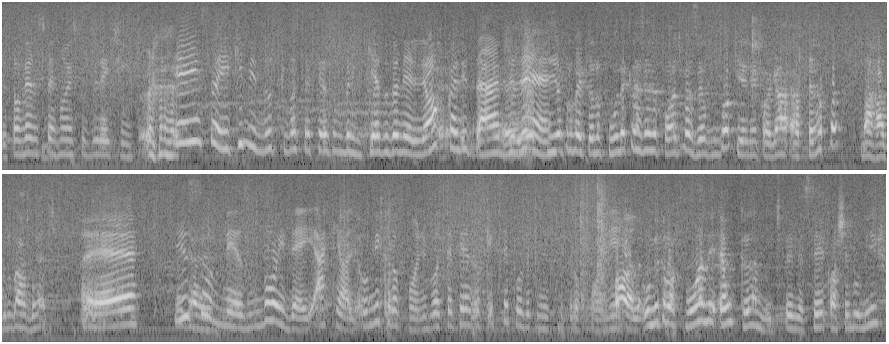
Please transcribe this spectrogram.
Vocês estão vendo os ferrões tudo direitinho. E é isso aí, que minuto que você fez um brinquedo da melhor qualidade, É, né? E aqui, aproveitando o fundo, a criança ainda pode fazer o buboquê, né? Com a, tampa amarrada no barbante. É, isso mesmo, boa ideia. Aqui, olha, o microfone, você fez, o que, que você pôs aqui nesse microfone? Olha, o microfone é um cano de PVC que eu achei no lixo.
